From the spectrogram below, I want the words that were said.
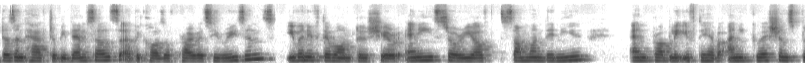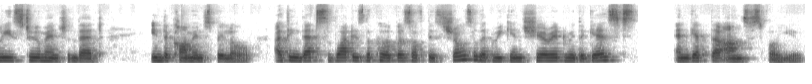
doesn't have to be themselves uh, because of privacy reasons. Even if they want to share any story of someone they knew, and probably if they have any questions, please do mention that in the comments below. I think that's what is the purpose of this show so that we can share it with the guests and get the answers for you.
